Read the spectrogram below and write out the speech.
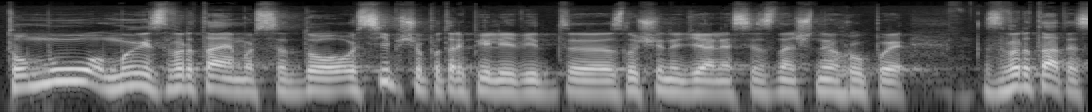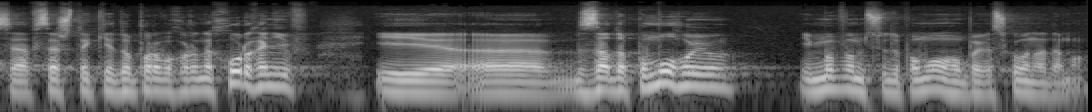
Тому ми звертаємося до осіб, що потерпілі від е, злочинної діяльності зазначеної групи, звертатися все ж таки до правоохоронних органів і е, за допомогою, і ми вам цю допомогу обов'язково надамо.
